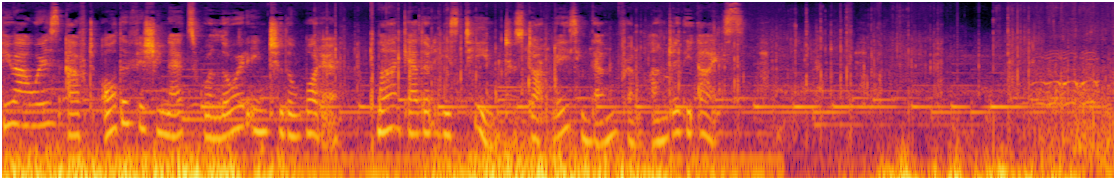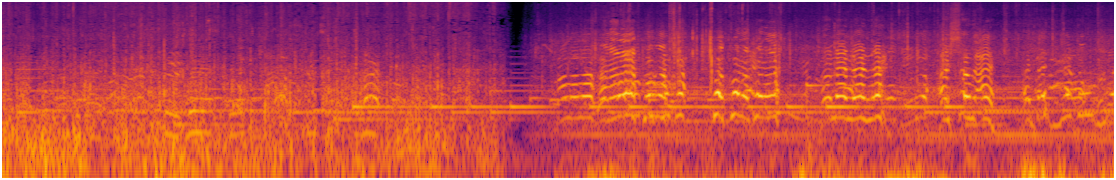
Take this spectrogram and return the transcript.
few hours after all the fishing nets were lowered into the water, Ma gathered his team to start raising them from under the ice. 来来来来来来，快快快快快点快点，来来来来，哎上来，哎赶紧的中午的。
